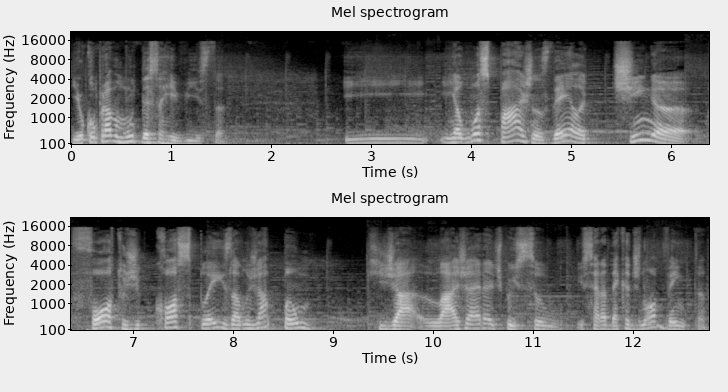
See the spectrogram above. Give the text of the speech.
E eu comprava muito dessa revista. E em algumas páginas dela tinha fotos de cosplays lá no Japão. Que já lá já era, tipo, isso, isso era década de 90, né?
